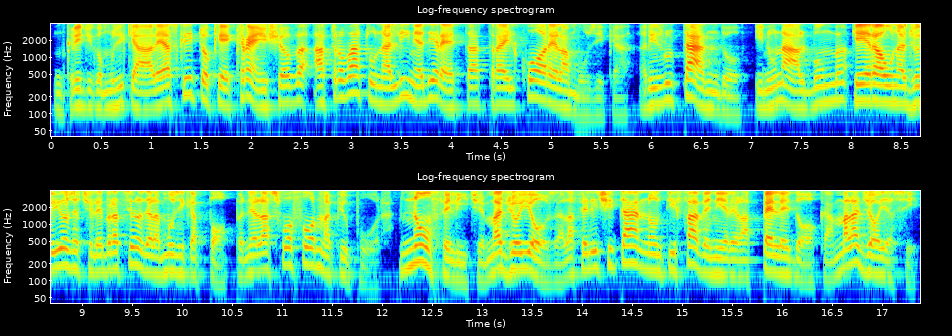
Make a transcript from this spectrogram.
un critico musicale, ha scritto che Crenshaw ha trovato una linea diretta tra il cuore e la musica, risultando in un album che era una gioiosa celebrazione della musica pop nella sua forma più pura. Non felice, ma gioiosa. La felicità non ti fa venire la pelle d'oca, ma la gioia sì.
